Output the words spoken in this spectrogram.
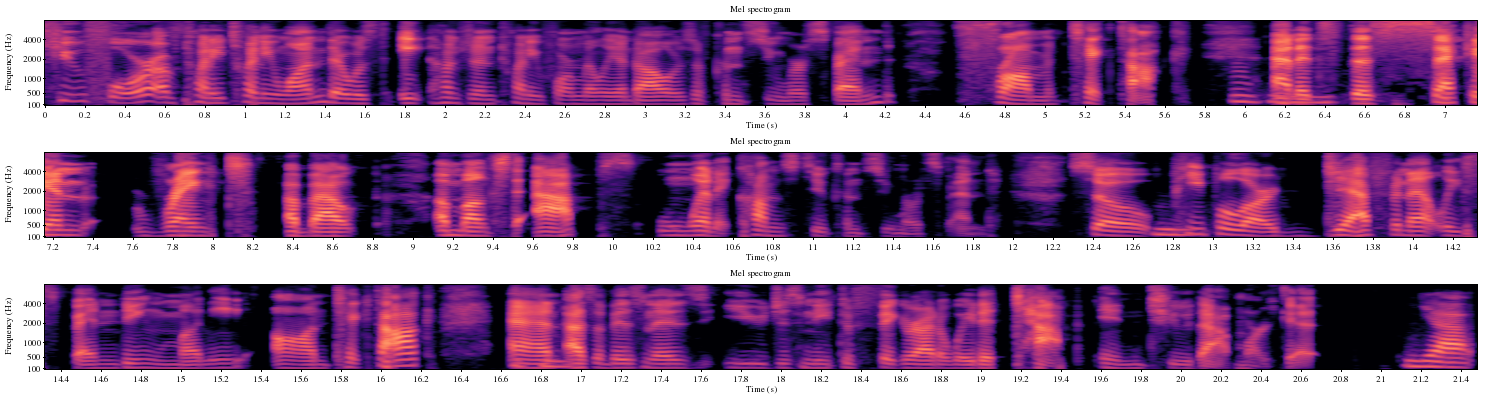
Q4 of 2021, there was $824 million of consumer spend from TikTok. Mm-hmm. And it's the second ranked about amongst apps when it comes to consumer spend. So mm-hmm. people are definitely spending money on TikTok. And mm-hmm. as a business, you just need to figure out a way to tap into that market. Yeah.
